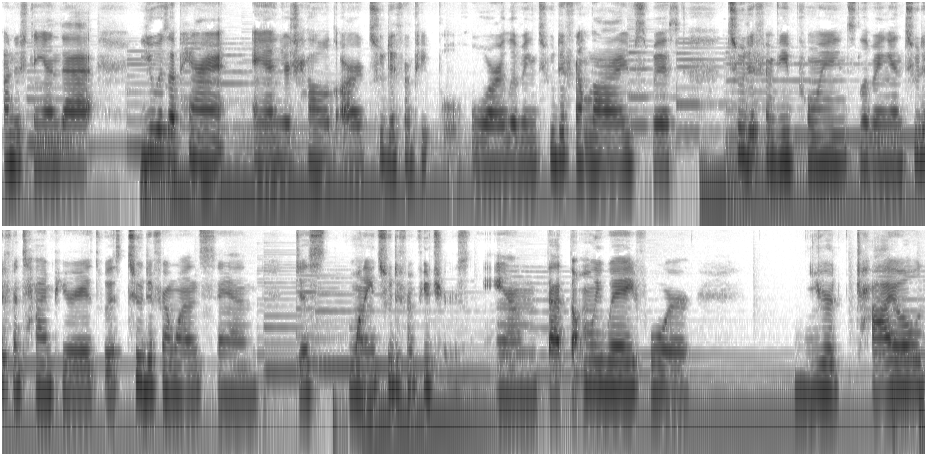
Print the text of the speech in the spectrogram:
understand that you, as a parent, and your child are two different people who are living two different lives with two different viewpoints, living in two different time periods with two different ones, and just wanting two different futures. And that the only way for your child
